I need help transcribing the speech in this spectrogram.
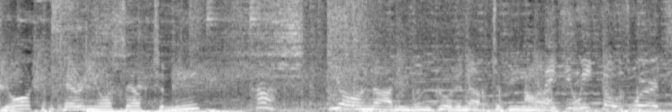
You're comparing yourself to me? Huh, you're not even good enough to be I'll my make you eat those words!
